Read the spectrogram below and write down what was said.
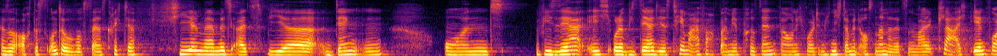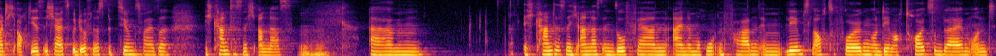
Also auch das Unterbewusstsein, das kriegt ja viel mehr mit, als wir denken. Und wie sehr ich oder wie sehr dieses Thema einfach bei mir präsent war und ich wollte mich nicht damit auseinandersetzen, weil klar, ich, irgendwo hatte ich auch dieses Sicherheitsbedürfnis, beziehungsweise ich kannte es nicht anders. Mhm. Ähm, ich kannte es nicht anders, insofern einem roten Faden im Lebenslauf zu folgen und dem auch treu zu bleiben und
